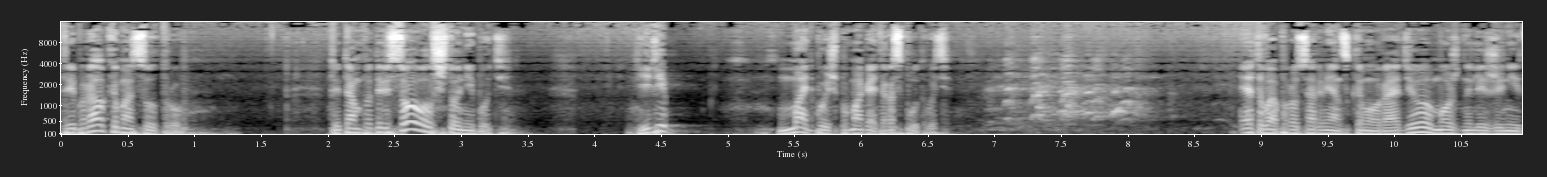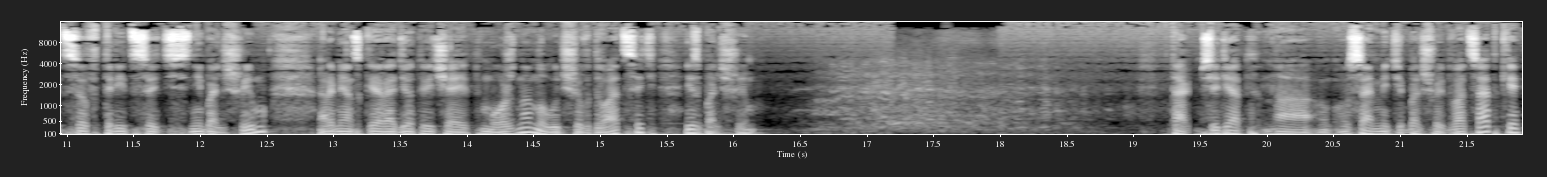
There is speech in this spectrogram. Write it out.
ты брал Камасутру? Ты там подрисовывал что-нибудь? Иди, мать будешь помогать распутывать. Это вопрос армянскому радио. Можно ли жениться в 30 с небольшим? Армянское радио отвечает, можно, но лучше в 20 и с большим. Так, сидят на саммите Большой Двадцатки.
